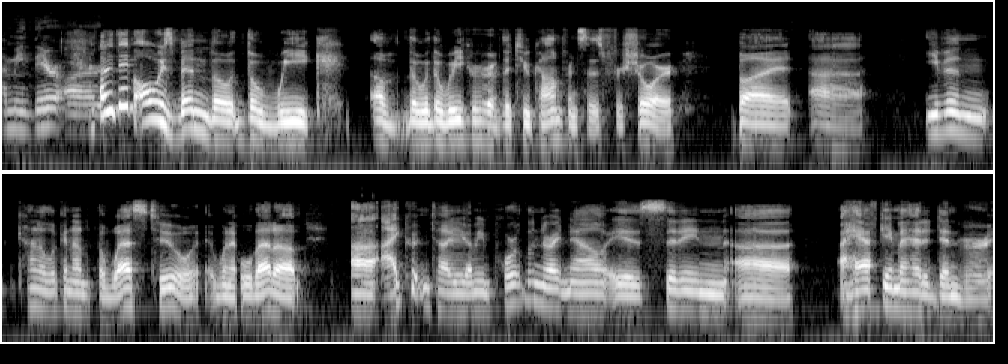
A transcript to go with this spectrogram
I mean, there are. I mean, they've always been the the weak of the the weaker of the two conferences for sure. But uh, even kind of looking out at the West too, when I pull that up, uh, I couldn't tell you. I mean, Portland right now is sitting uh, a half game ahead of Denver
